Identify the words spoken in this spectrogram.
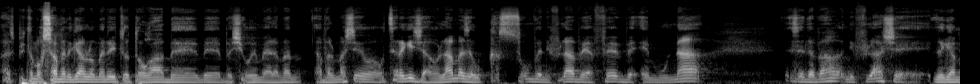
אז פתאום עכשיו אני גם לומד איתו תורה בשיעורים האלה. אבל, אבל מה שאני רוצה להגיד, שהעולם הזה הוא קסום ונפלא ויפה, ואמונה זה דבר נפלא, שזה גם,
